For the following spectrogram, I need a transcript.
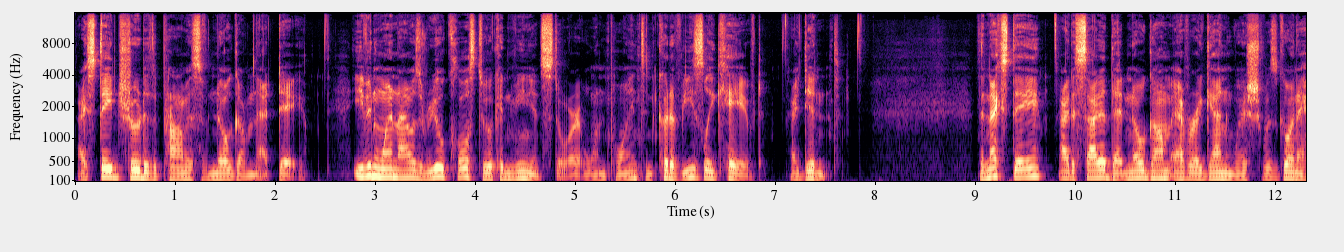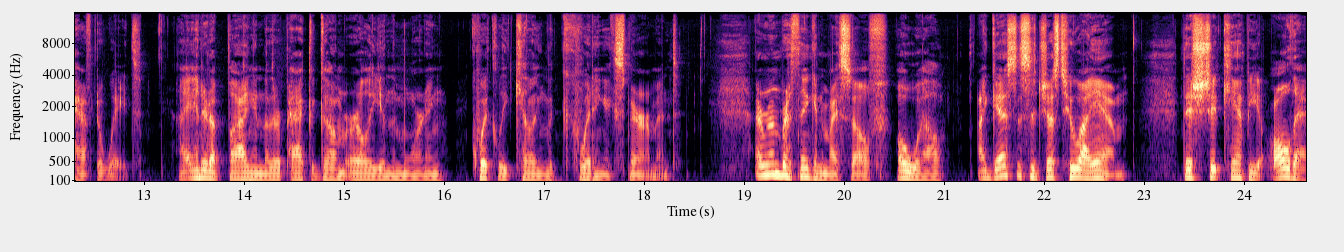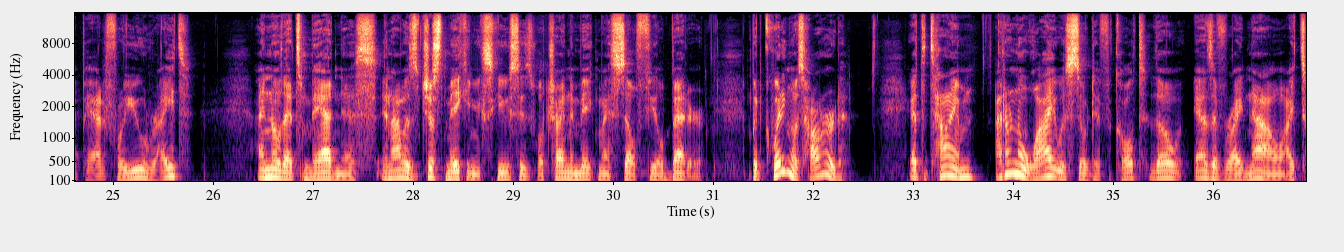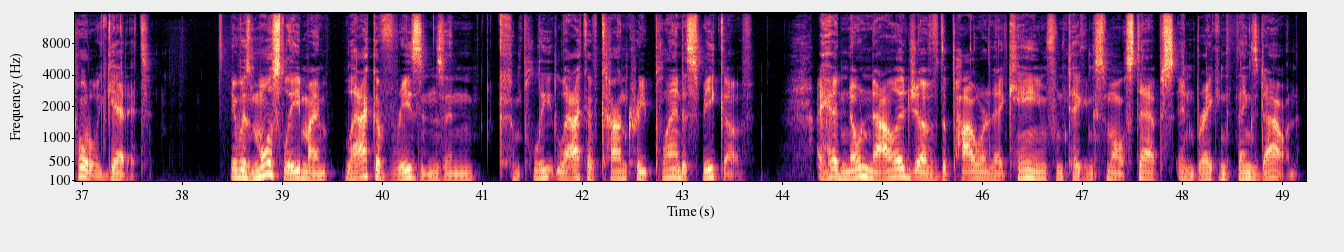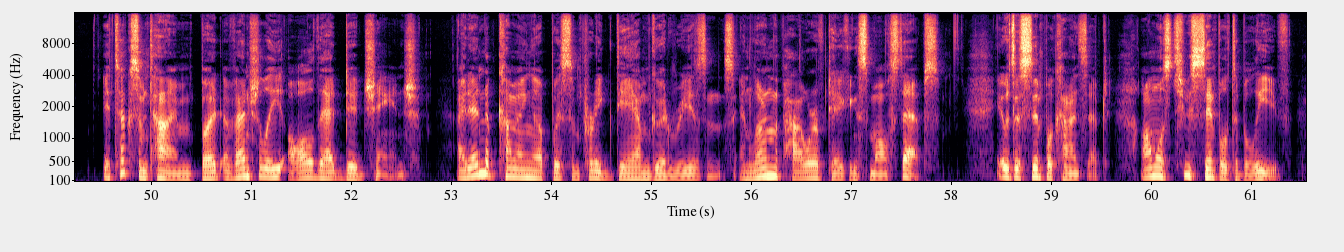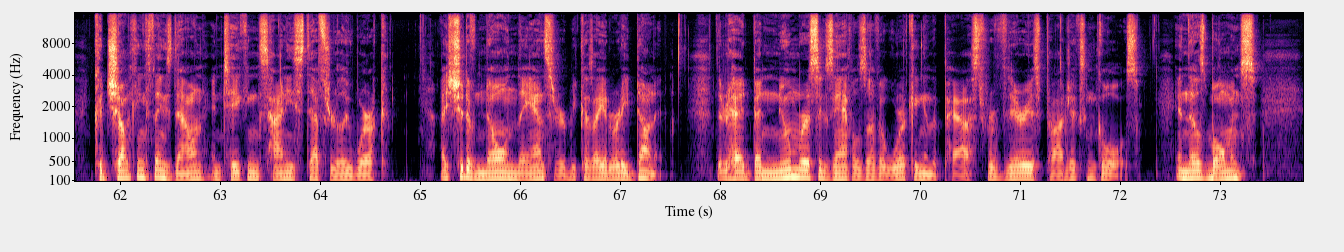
I stayed true to the promise of no gum that day, even when I was real close to a convenience store at one point and could have easily caved. I didn't. The next day, I decided that no gum ever again wish was going to have to wait. I ended up buying another pack of gum early in the morning, quickly killing the quitting experiment. I remember thinking to myself, oh well, I guess this is just who I am. This shit can't be all that bad for you, right? I know that's madness, and I was just making excuses while trying to make myself feel better. But quitting was hard. At the time, I don't know why it was so difficult, though as of right now, I totally get it. It was mostly my lack of reasons and complete lack of concrete plan to speak of. I had no knowledge of the power that came from taking small steps and breaking things down. It took some time, but eventually all that did change. I'd end up coming up with some pretty damn good reasons and learn the power of taking small steps. It was a simple concept, almost too simple to believe. Could chunking things down and taking tiny steps really work? I should have known the answer because I had already done it. There had been numerous examples of it working in the past for various projects and goals. In those moments,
